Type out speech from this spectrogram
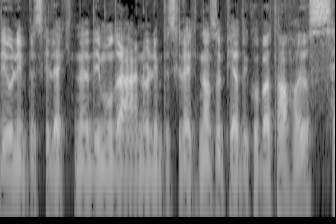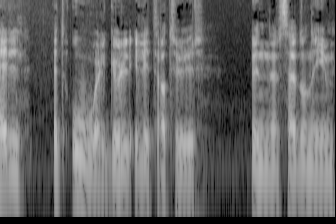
de olympiske lekene, de moderne olympiske lekene, altså Pierre Coubertin, har jo selv et OL-gull i litteratur under pseudonym.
